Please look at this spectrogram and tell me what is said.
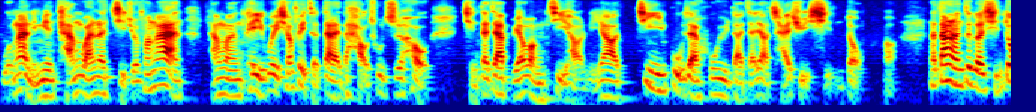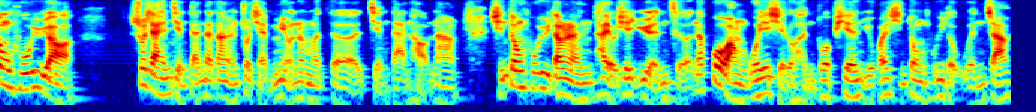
文案里面谈完了解决方案，谈完可以为消费者带来的好处之后，请大家不要忘记哈，你要进一步再呼吁大家要采取行动啊。那当然，这个行动呼吁啊。说起来很简单，但当然做起来没有那么的简单。好，那行动呼吁当然它有一些原则。那过往我也写了很多篇有关行动呼吁的文章。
